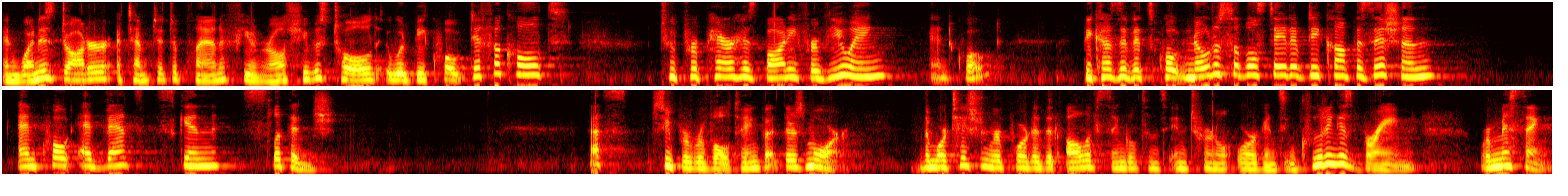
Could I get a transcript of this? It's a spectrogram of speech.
and when his daughter attempted to plan a funeral, she was told it would be, quote, difficult to prepare his body for viewing, end quote, because of its, quote, noticeable state of decomposition and, quote, advanced skin slippage. That's super revolting, but there's more. The mortician reported that all of Singleton's internal organs, including his brain, were missing.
